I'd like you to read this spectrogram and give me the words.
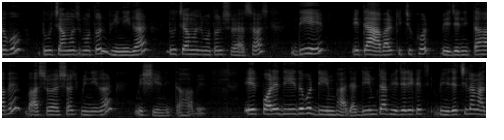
দেবো দু চামচ মতন ভিনিগার দু চামচ মতন সয়া সস দিয়ে এটা আবার কিছুক্ষণ ভেজে নিতে হবে বা সয়া সস ভিনিগার মিশিয়ে নিতে হবে। এরপরে দিয়ে দেবো ডিম ভাজা। ডিমটা ভেজে রেখে ভেজেছিলাম আর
